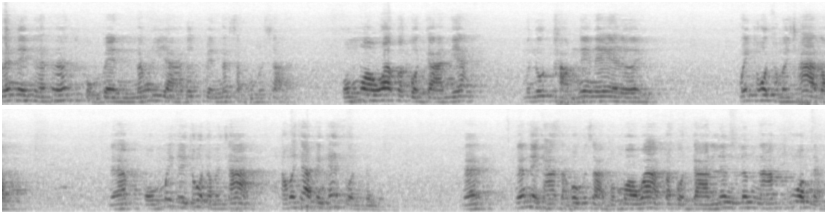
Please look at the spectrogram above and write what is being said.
นั่นในฐานะที่ผมเป็นนักวิทยาก็เป็นนักสังคมศาสตร์ ผมมองว่าปรากฏการณ์นี้มนุษย์ทำแน่ ๆเลย ไม่โทษธรรมชาติหรอกนะครับ ผมไม่เคยโทษธรรมชาติ ธรรมชาติเป็นแค่ส่วนหนึ่งนะนั้นในทางสังคมศาสตร์ผมมองว่าปรากฏการณ์เรื่องเรื่องน้ำท่วมเนี่ย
